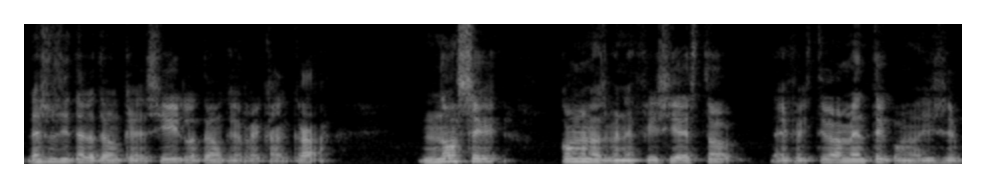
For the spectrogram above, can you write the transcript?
Eso sí te lo tengo que decir, lo tengo que recalcar. No sé cómo nos beneficia esto. Efectivamente, como dice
